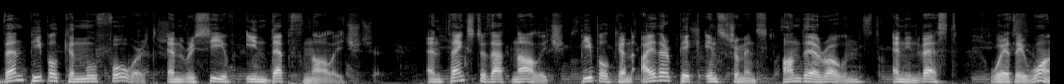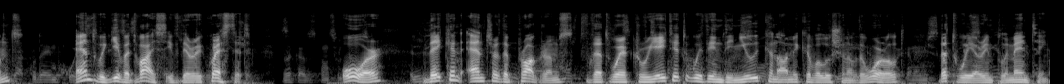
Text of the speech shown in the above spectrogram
Then people can move forward and receive in-depth knowledge. And thanks to that knowledge, people can either pick instruments on their own and invest where they want, and we give advice if they request it. Or they can enter the programs that were created within the new economic evolution of the world that we are implementing.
